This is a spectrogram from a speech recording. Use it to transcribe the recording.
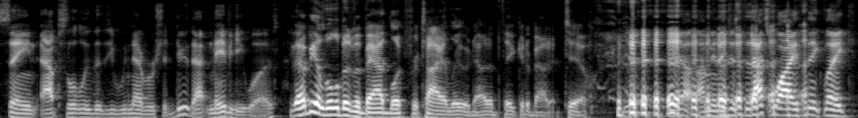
saying absolutely that we never should do that. Maybe he was. That'd be a little bit of a bad look for Ty Lue. Now that I'm thinking about it too. yeah, yeah, I mean, I just that's why I think like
